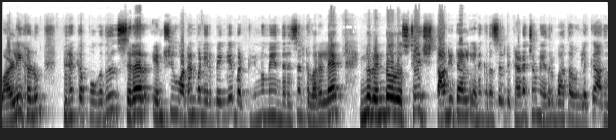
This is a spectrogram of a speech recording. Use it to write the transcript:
வழிகளும் பிறக்க போகுது. சிலர் இன்டர்வியூ அட்டன் பண்ணியிருப்பீங்க பட் இன்னுமே இந்த ரிசல்ட் வரல. இன்னும் ரெண்டு ஒரு ஸ்டேஜ் தாண்டிட்டால் எனக்கு ரிசல்ட் கிடைச்சோம்னு எதிர்பார்த்தவங்களுக்கு அது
